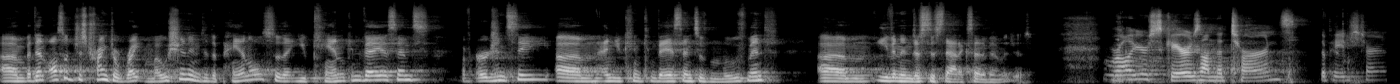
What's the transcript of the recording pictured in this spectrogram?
Um, but then also just trying to write motion into the panels so that you can convey a sense of urgency um, and you can convey a sense of movement um, even in just a static set of images. Were all your scares on the turns, the page turns?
